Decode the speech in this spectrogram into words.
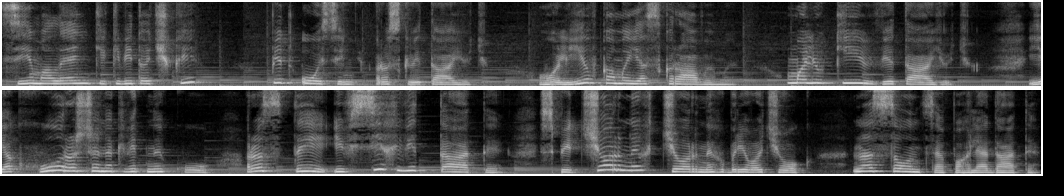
Ці маленькі квіточки під осінь розквітають, голівками яскравими малюків вітають, як хороше на квітнику рости і всіх вітати, з-під чорних чорних брівочок на сонце поглядати.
